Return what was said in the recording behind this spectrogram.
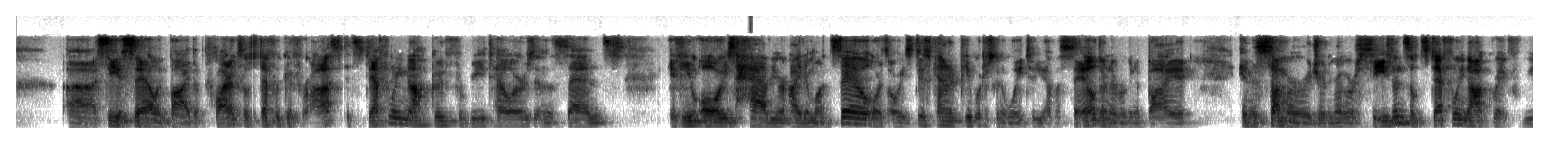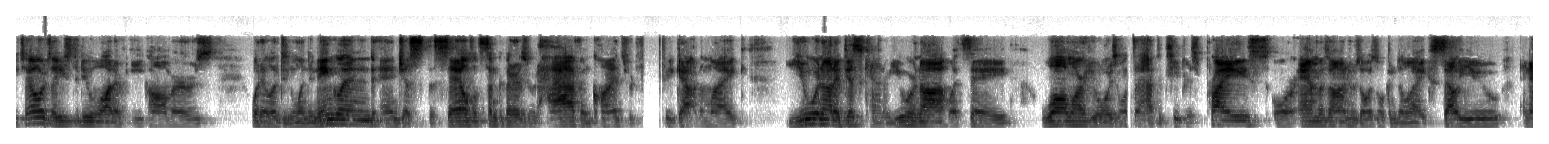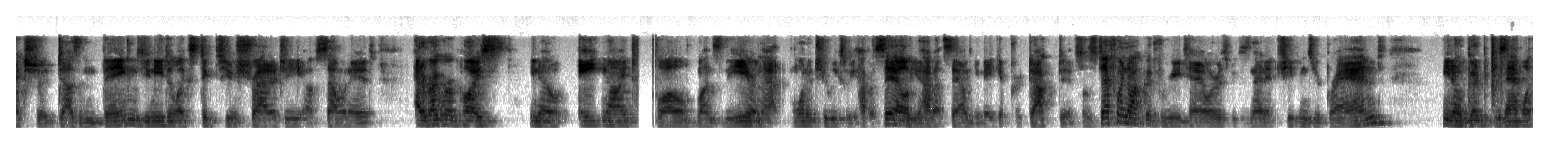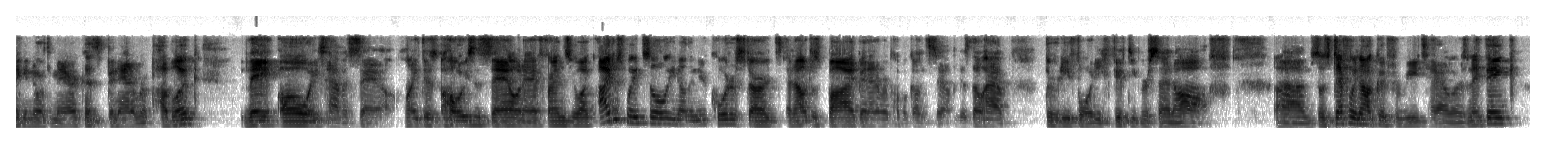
uh, see a sale and buy the product. So it's definitely good for us. It's definitely not good for retailers in the sense if you always have your item on sale or it's always discounted, people are just going to wait till you have a sale. They're never going to buy it in the summer or during regular season. So it's definitely not great for retailers. I used to do a lot of e-commerce when I lived in London, England, and just the sales that some competitors would have and clients would freak out. And I'm like, you are not a discounter. You are not, let's say, Walmart, who always wants to have the cheapest price, or Amazon, who's always looking to like sell you an extra dozen things. You need to like stick to your strategy of selling it at a regular price, you know, eight, nine, 12 months of the year. And that one or two weeks where you have a sale, you have that sale and you make it productive. So it's definitely not good for retailers because then it cheapens your brand. You know, good example, I think, in North America is Banana Republic they always have a sale. Like there's always a sale, and I have friends who are like, I just wait till you know the new quarter starts, and I'll just buy Banana Republic on sale because they'll have 30, 40, 50 percent off. Um, so it's definitely not good for retailers. And I think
